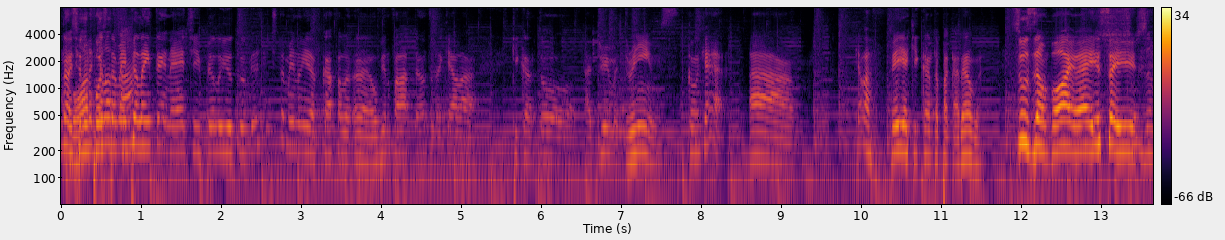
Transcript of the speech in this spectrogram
Não, e se Agora não fosse também tá- pela internet e pelo YouTube, a gente também não ia ficar falando, é, ouvindo falar tanto daquela que cantou a Dream Dreams. Como que é? A. Aquela feia que canta pra caramba. Susan Boyle, é isso aí. Susan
